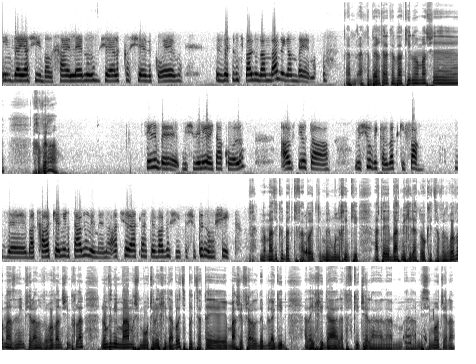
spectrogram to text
אם זה היה שהיא ברחה אלינו, שהיה לה קשה וכואב, אז בעצם טיפלנו גם בה וגם בהם. את מדברת על הכלבה כאילו ממש אה, חברה. סירי בשבילי הייתה הכל. אהבתי אותה, ושוב, היא כלבה תקיפה. ובהתחלה כן נרתענו ממנה, עד שלאט לאט הבנו שהיא פשוט אנושית. מה זה כלבה תקיפה? בואי במונחים, כי את אה, באת מיחידת עוקץ, אבל רוב המאזינים שלנו ורוב האנשים בכלל לא מבינים מה המשמעות של היחידה. בואי תספרי קצת אה, מה שאפשר להגיד על היחידה, על התפקיד שלה, על, המשימות שלה.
